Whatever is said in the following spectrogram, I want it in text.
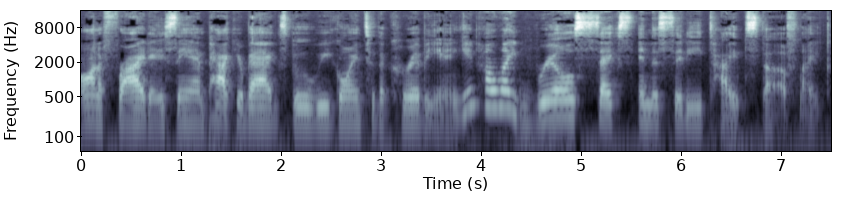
on a Friday saying pack your bags boo we going to the Caribbean. You know like real sex in the city type stuff. Like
